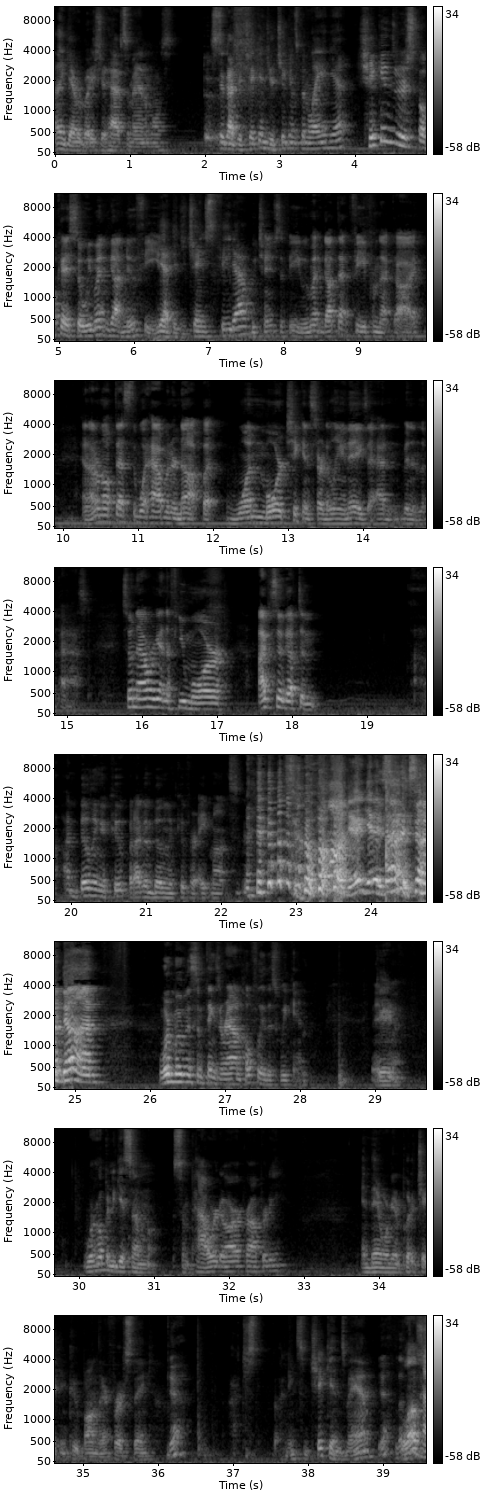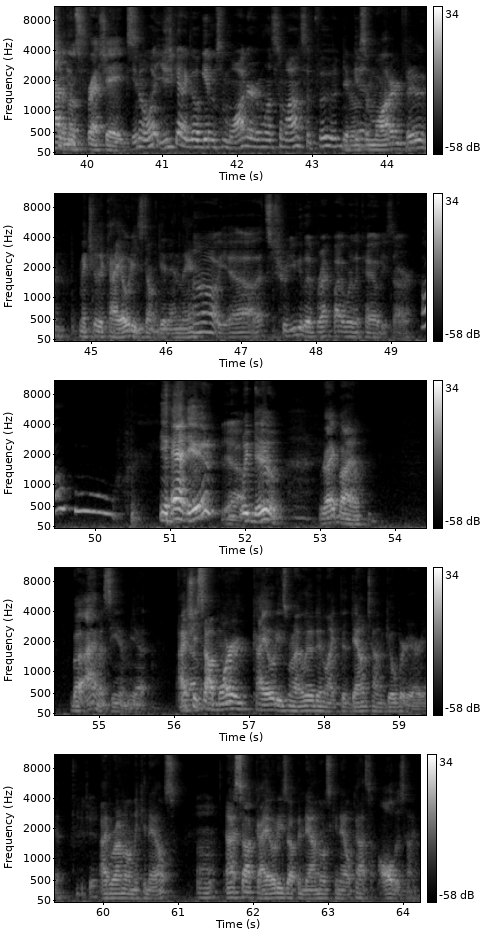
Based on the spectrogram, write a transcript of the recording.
I think everybody should have some animals. Still got your chickens? Your chickens been laying yet? Chickens are okay. So we went and got new feed. Yeah. Did you change the feed out? We changed the feed. We went and got that feed from that guy, and I don't know if that's the, what happened or not. But one more chicken started laying eggs that hadn't been in the past. So now we're getting a few more. I've still got to. I'm building a coop, but I've been building a coop for eight months. Come on, dude, get it as done. as I'm done, we're moving some things around. Hopefully this weekend. Dude. We're hoping to get some some power to our property, and then we're gonna put a chicken coop on there first thing. Yeah. I just I need some chickens, man. Yeah. Love having chickens- those fresh eggs. You know what? You just got to go give them some water every once in a while and some food. Give them Good. some water and food. Make sure the coyotes don't get in there. Oh yeah, that's true. You live right by where the coyotes are. Oh, yeah, dude. Yeah. we do. Right by them. But I haven't seen them yet. I actually saw more coyotes when I lived in like the downtown Gilbert area. Did you? I'd run on the canals, Uh-huh. and I saw coyotes up and down those canal paths all the time.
